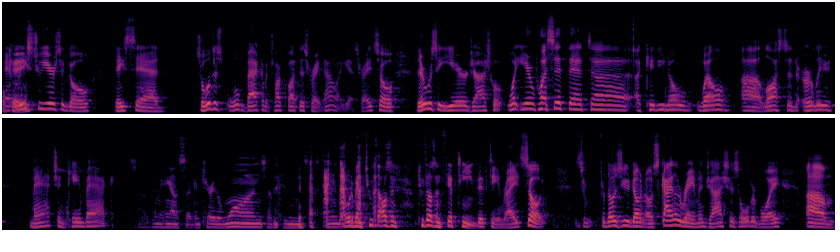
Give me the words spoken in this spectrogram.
Okay. At least two years ago, they said. So we'll just we'll back up and talk about this right now, I guess, right? So there was a year, Josh. What, what year was it that uh, a kid you know well uh, lost an early match and came back? So let me hang on a second. Carry the one, 17, 16. that would have been 2000, 2015. 15, right? So, so for those of you who don't know, Skylar Raymond, Josh's older boy, um,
